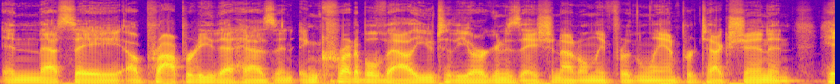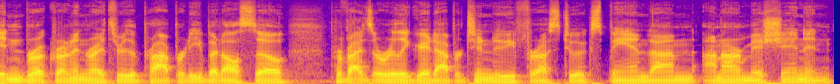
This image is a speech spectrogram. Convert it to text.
And that's a, a property that has an incredible value to the organization, not only for the land protection and Hidden Brook running right through the property, but also provides a really great opportunity for us to expand on, on our mission and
